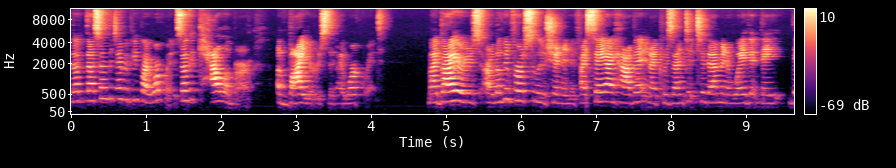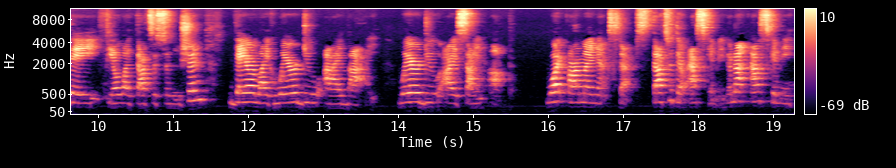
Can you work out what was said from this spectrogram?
that, that's not the type of people I work with. It's not the caliber of buyers that I work with. My buyers are looking for a solution, and if I say I have it and I present it to them in a way that they they feel like that's a solution, they are like, "Where do I buy? Where do I sign up? What are my next steps?" That's what they're asking me. They're not asking me,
